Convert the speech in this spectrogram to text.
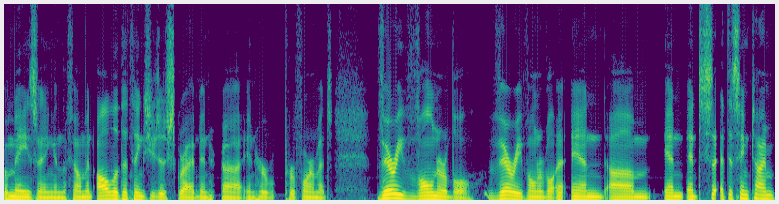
amazing in the film, and all of the things you described in uh, in her performance. Very vulnerable, very vulnerable, and um, and and at the same time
